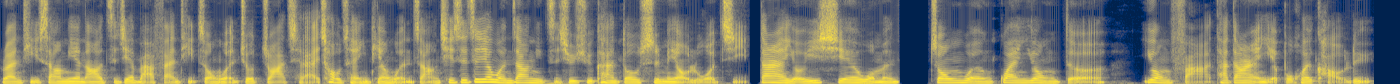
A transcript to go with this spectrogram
软体上面，然后直接把繁体中文就抓起来凑成一篇文章。其实这些文章你仔细去看都是没有逻辑。当然有一些我们中文惯用的用法，它当然也不会考虑。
